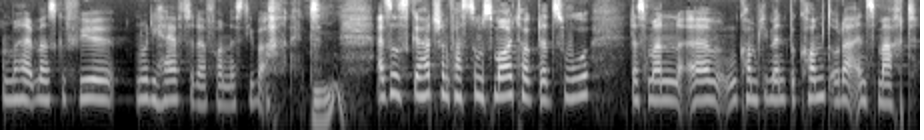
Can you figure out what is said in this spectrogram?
und man hat immer das Gefühl, nur die Hälfte davon ist die Wahrheit. Mhm. Also es gehört schon fast zum Smalltalk dazu, dass man ähm, ein Kompliment bekommt oder eins macht.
